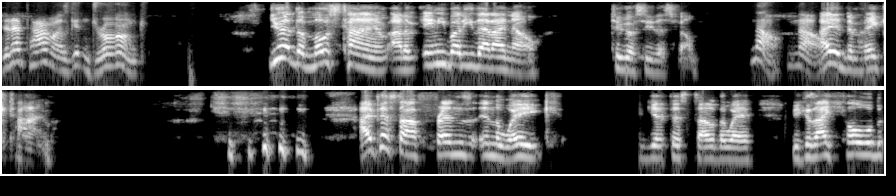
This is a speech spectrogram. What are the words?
didn't have time. I was getting drunk. You had the most time out of anybody that I know to go see this film. No, no. I had to make time. I pissed off friends in the wake to get this out of the way because I hold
